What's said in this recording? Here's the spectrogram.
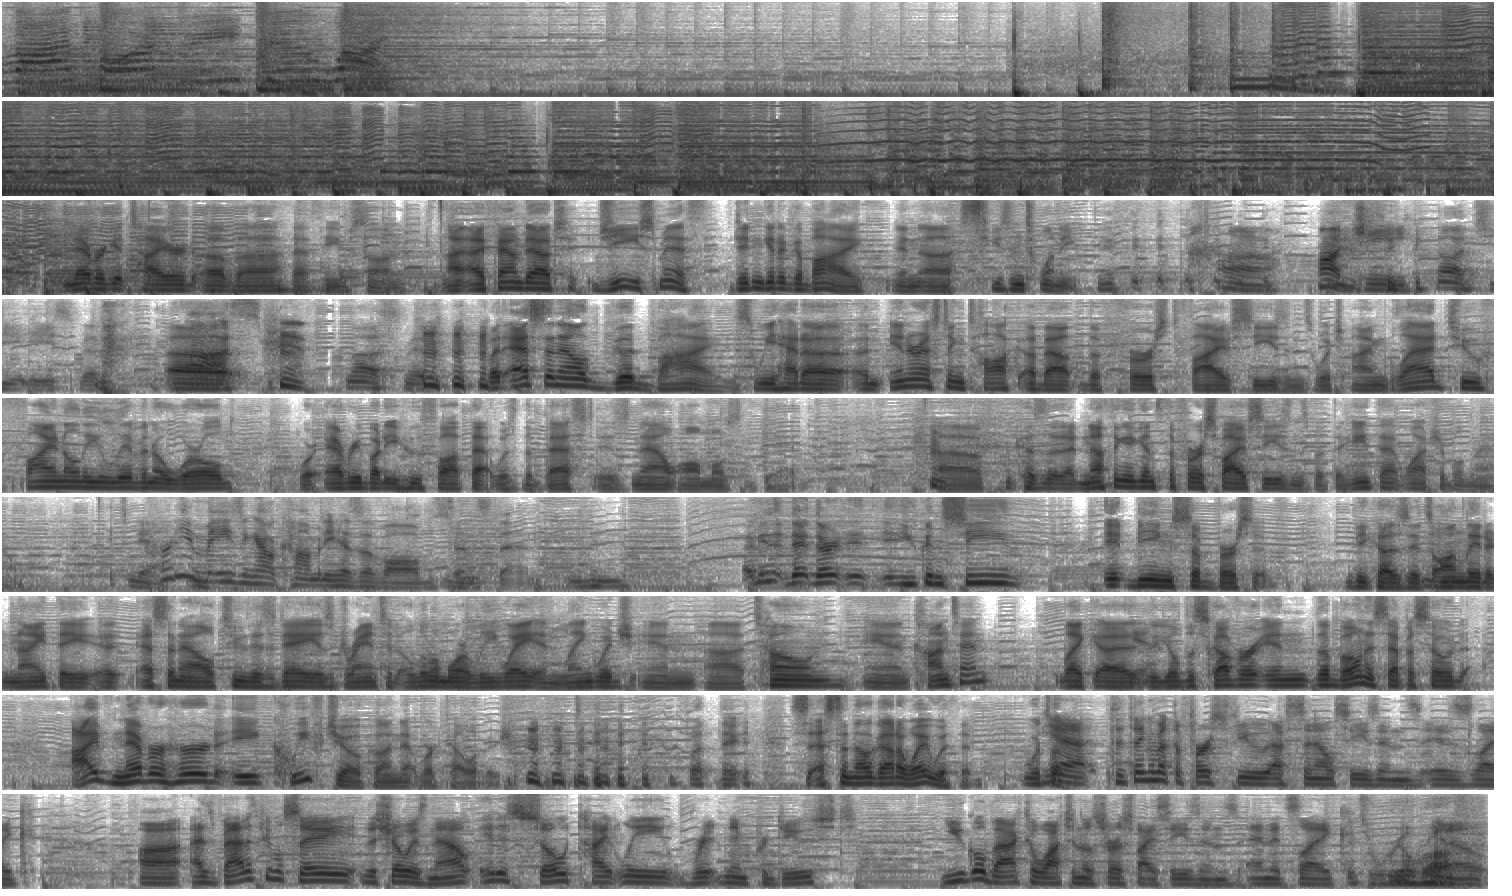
Never get tired of uh, that theme song. I, I found out G. Smith didn't get a goodbye in uh, season twenty. Oh, oh gee. oh, G. E. Smith. Ah, Uh, Smith. not Smith. but SNL goodbyes. We had a, an interesting talk about the first five seasons, which I'm glad to finally live in a world where everybody who thought that was the best is now almost dead. uh, because of that, nothing against the first five seasons, but they ain't that watchable now. It's Yeah. pretty amazing how comedy has evolved since then. I mean, there, there it- you can see it being subversive because it's on late at night. They uh, SNL to this day is granted a little more leeway in language and uh, tone and content. Like uh, Yeah. you'll discover in the bonus episode, I've never heard a queef joke on network television, but they, SNL got away with it. What's yeah, up? the thing about the first few SNL seasons is like, uh, as bad as people say the show is now, it is so tightly written and produced. You go back to watching those first five seasons, and it's like It's real you rough. know,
